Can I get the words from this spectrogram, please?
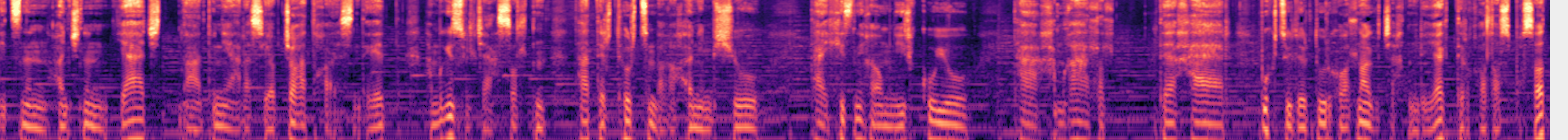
эзэн нь хончин нь яаж түүний араас явж байгаа тухай байсан. Тэгээд хамгийн сүүлчийн асуулт нь та тэр төрсэн байгаа хонь юм биш үү? Та их эзнийхээ өмнө ирэхгүй юу? та хамгаалал тэ хайр бүх зүйлээр дүүрэх болно гэж яхад нь яг тэр голоос босоод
